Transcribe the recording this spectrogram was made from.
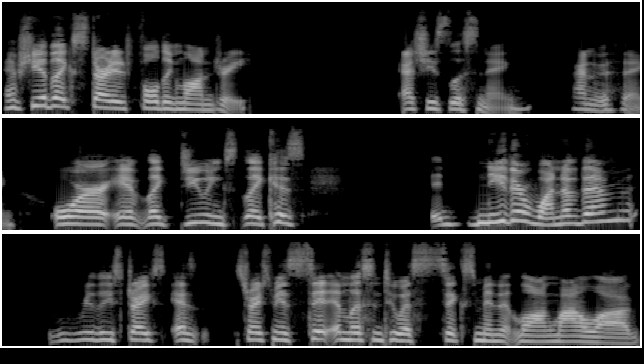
if she had like started folding laundry as she's listening kind of a thing or if like doing like cuz neither one of them really strikes as strikes me as sit and listen to a six minute long monologue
